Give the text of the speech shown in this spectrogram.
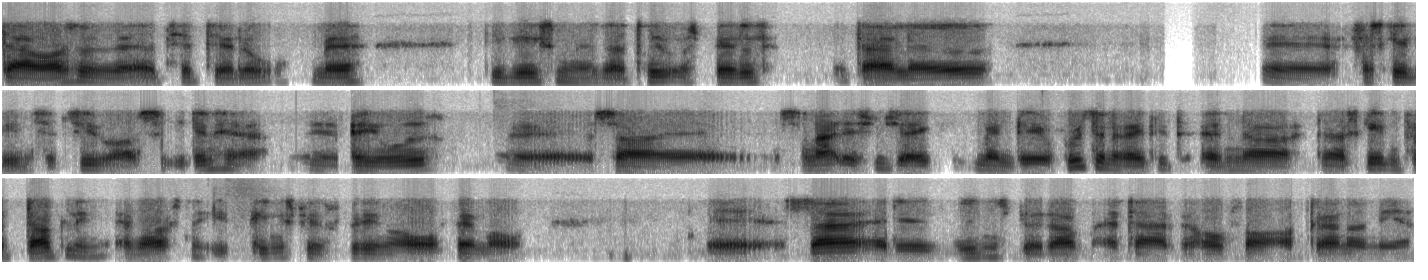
der har også været tæt dialog med de virksomheder, der driver spil, der er lavet øh, forskellige initiativer også i den her øh, periode. Øh, så, øh, så nej, det synes jeg ikke. Men det er jo fuldstændig rigtigt, at når der er sket en fordobling af voksne i pengespilsspillinger over fem år, øh, så er det vidensbyrd om, at der er behov for at gøre noget mere.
